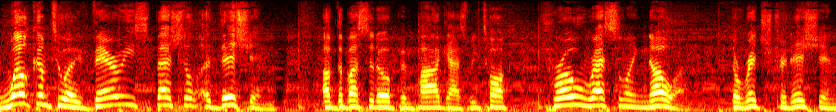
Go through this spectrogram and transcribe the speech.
Welcome to a very special edition of the Busted Open podcast. We talk pro wrestling Noah, the rich tradition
